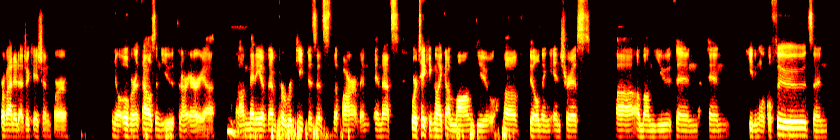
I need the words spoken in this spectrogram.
provided education for you know over a thousand youth in our area uh, many of them for repeat visits to the farm. And, and that's, we're taking like a long view of building interest uh, among youth and, and eating local foods and,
